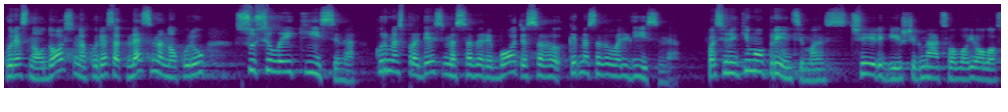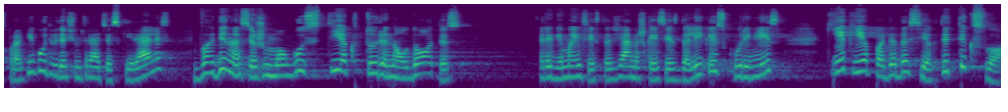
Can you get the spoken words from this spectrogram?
kurias naudosime, kurias atmesime, nuo kurių susilaikysime, kur mes pradėsime save riboti, save, kaip mes save valdysime. Pasirinkimo principas, čia irgi iš Ignaco Lojolos pratybų 23 skyrelis, vadinasi, žmogus tiek turi naudotis regimaisiais, tas žemiškaisiais dalykais, kūriniais, kiek jie padeda siekti tikslo.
